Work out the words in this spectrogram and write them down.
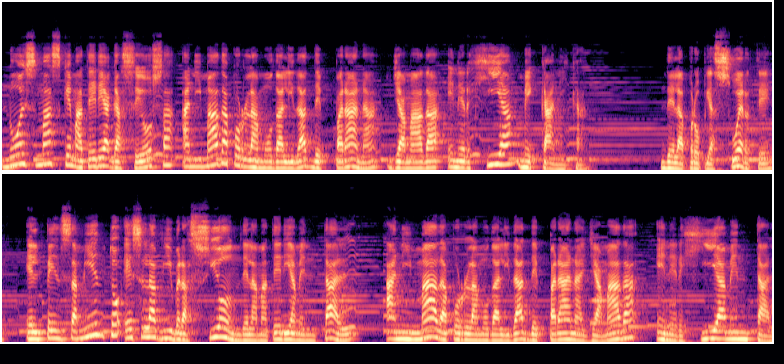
no es más que materia gaseosa animada por la modalidad de prana llamada energía mecánica. De la propia suerte, el pensamiento es la vibración de la materia mental animada por la modalidad de prana llamada energía mental.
